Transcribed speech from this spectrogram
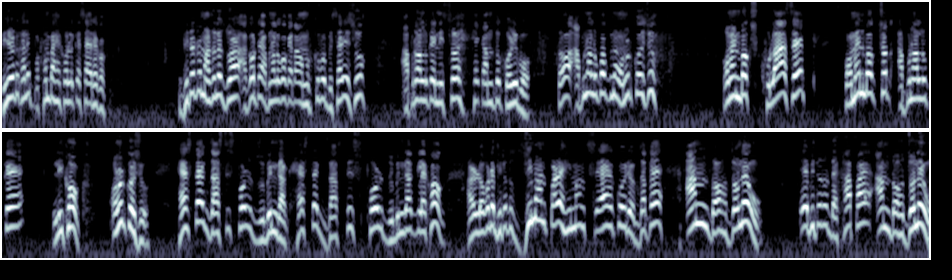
ভিডিঅ'টো খালি প্ৰথমবাৰ শেষলৈকে চাই থাকক। ভিডিঅ'টোৰ মাজলৈ যোৱাৰ আগতে আপোনালোকক এটা অনুৰোধ কৰিব বিচাৰিছোঁ। আপোনালোকে নিশ্চয় সেই কামটো কৰিব। তো আপোনালোকক মই অনুৰোধ কৰিছোঁ কমেণ্ট বক্স খোলা আছে। কমেণ্ট বক্সত আপোনালোকে লিখক। অনুৰোধ কৰিছোঁ hashtag justice for Zubeen Garg hashtag justice for Zubeen Garg লেখক আৰু লগতে ভিডিঅ'টো যিমান পাৰে সিমান শ্বেয়াৰ কৰি দিয়ক যাতে আন দহজনেও এই ভিডিঅ'টো দেখা পায়, আন দহজনেও।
